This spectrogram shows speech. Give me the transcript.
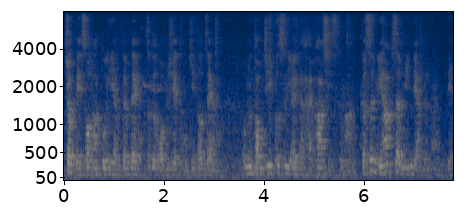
就可以说它不一样，对不对？这个我们学统计都这样。我们统计不是有一个海帕齐斯吗？可是你要证明两个两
